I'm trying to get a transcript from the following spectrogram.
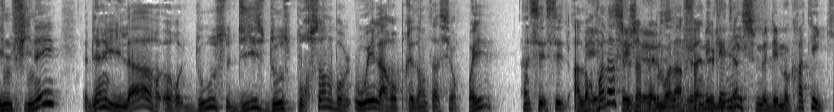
in fine, eh bien, il a 12, 10, 12 Où est la représentation Vous voyez? Ah, Alors voilà ce que j'appelle moi la fin de mécanisme démocratique.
